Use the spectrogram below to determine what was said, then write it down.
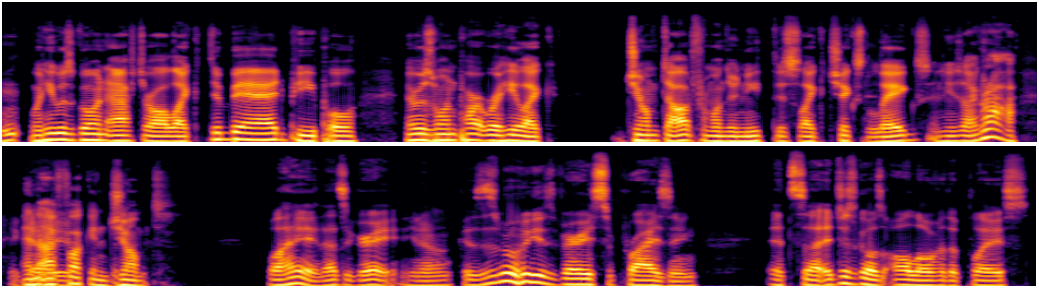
Mm. when he was going after all like the bad people, there was one part where he like jumped out from underneath this like chick's legs, and he's like, ah, and I you. fucking jumped. Well, hey, that's great, you know, because this movie is very surprising. It's uh, it just goes all over the place.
